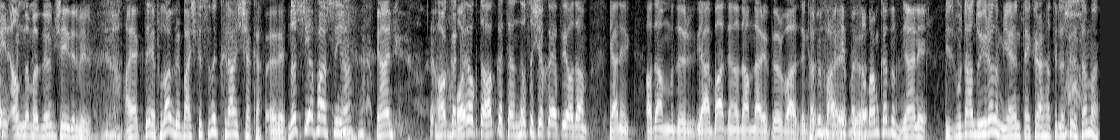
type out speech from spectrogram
en anlamadığım şeydir benim. Ayakta yapılan ve başkasını kıran şaka. Evet. Nasıl yaparsın ya? Yani hakikaten. O yok da hakikaten nasıl şaka yapıyor adam? Yani adam mıdır? Yani bazen adamlar yapıyor bazen Tabii kadınlar fark etmez yapıyor. adam kadın. Yani Biz buradan duyuralım. Yarın tekrar hatırlatırız ama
